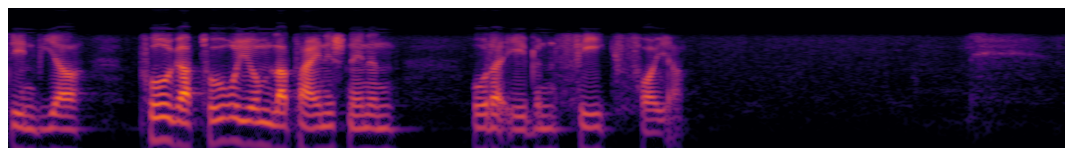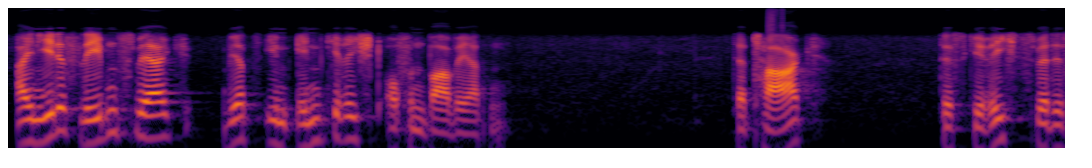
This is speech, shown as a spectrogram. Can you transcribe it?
den wir Purgatorium lateinisch nennen oder eben Fegfeuer? Ein jedes Lebenswerk wird im Endgericht offenbar werden. Der Tag des Gerichts wird es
